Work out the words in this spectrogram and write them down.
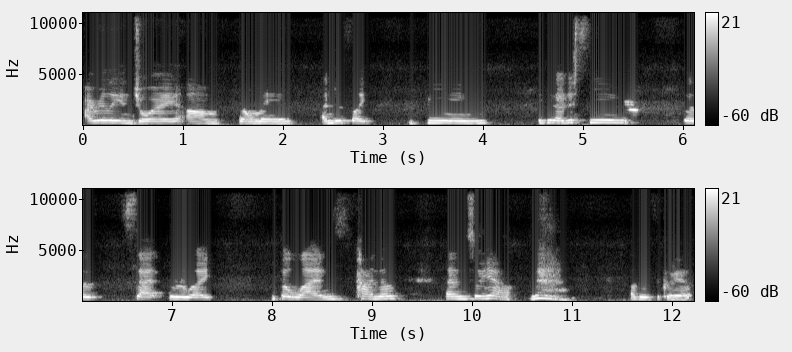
I really enjoy um, filming and just like being, you know, just seeing the set through like the lens, kind of. And so yeah, that's basically it.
